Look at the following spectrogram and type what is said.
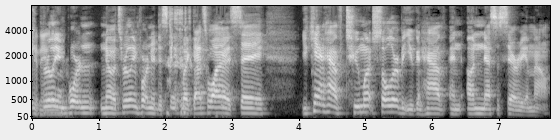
it, really important. No, it's really important to distinct. like that's why I say you can't have too much solar, but you can have an unnecessary amount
